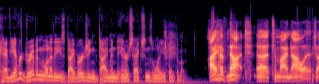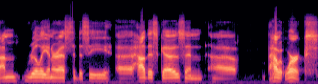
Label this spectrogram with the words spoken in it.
have you ever driven one of these diverging diamond intersections? And what do you think of them? I have not, uh, to my knowledge. I'm really interested to see uh, how this goes and uh, how it works.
